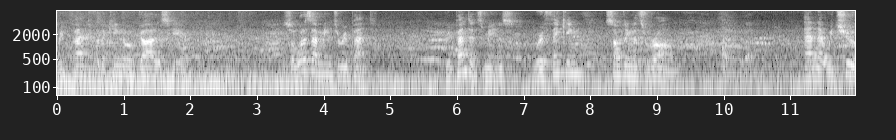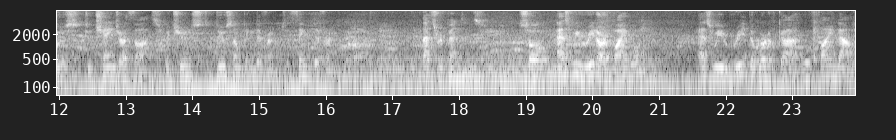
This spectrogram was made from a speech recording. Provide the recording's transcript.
Repent, for the kingdom of God is here. So, what does that mean to repent? Repentance means we're thinking something that's wrong and that we choose to change our thoughts. We choose to do something different, to think different. That's repentance. So, as we read our Bible, as we read the Word of God, we'll find out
